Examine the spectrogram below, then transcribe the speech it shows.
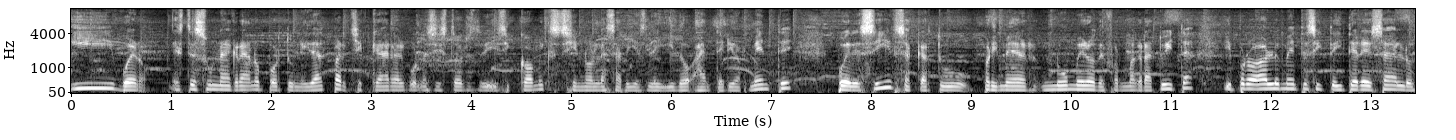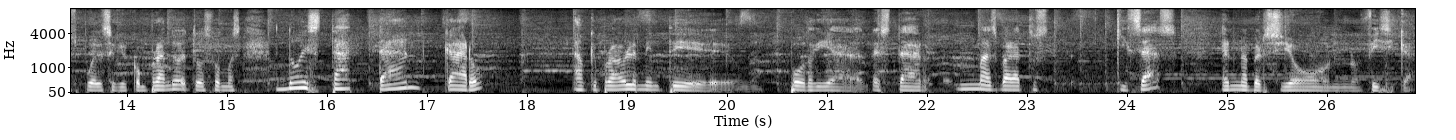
Y bueno, esta es una gran oportunidad para checar algunas historias de DC Comics si no las habías leído anteriormente. Puedes ir, sacar tu primer número de forma gratuita y probablemente si te interesa los puedes seguir comprando. De todas formas, no está tan caro, aunque probablemente podría estar más baratos quizás en una versión física.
